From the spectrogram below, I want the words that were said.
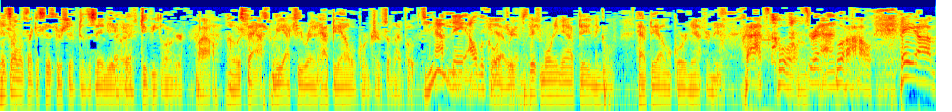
It's almost like a sister ship to the San Diego. It was two feet longer. Wow. Uh, it was fast. We actually ran half day albacore trips on that boat. Half day albacore yeah, trips. we fish morning half day and then go half day albacore in the afternoon. That's cool. That's rad. Wow. Hey, um,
